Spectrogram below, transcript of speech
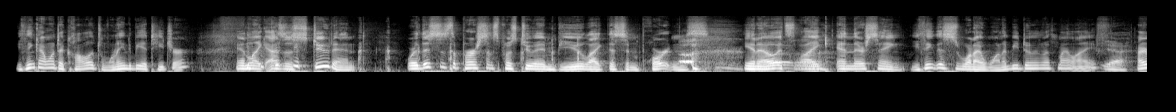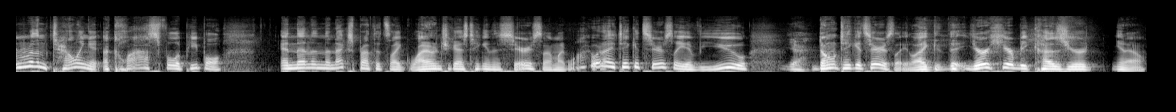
You think I went to college wanting to be a teacher? And like as a student, where this is the person supposed to imbue like this importance, you know, it's like, and they're saying, You think this is what I want to be doing with my life? Yeah. I remember them telling it, a class full of people. And then in the next breath, it's like, why aren't you guys taking this seriously? I'm like, why would I take it seriously if you yeah. don't take it seriously? Like, the, you're here because you're, you know,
